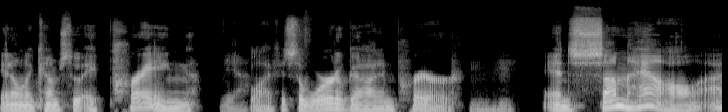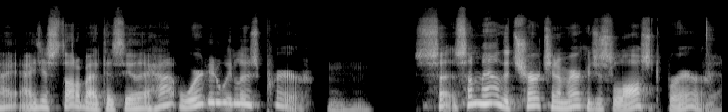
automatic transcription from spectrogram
It only comes through a praying Yeah. life. It's the Word of God and prayer. Mm-hmm. And somehow, I, I just thought about this the other day. How, where did we lose prayer? Mm-hmm. So, somehow the church in America just lost prayer. Yeah.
